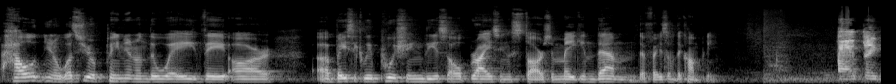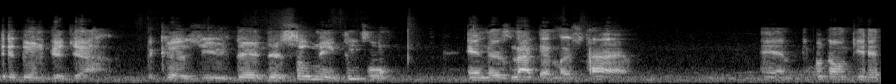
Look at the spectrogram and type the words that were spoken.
how you know? What's your opinion on the way they are uh, basically pushing these uprising stars and making them the face of the company? I think they're doing a good job because you there, there's so many people and there's not that much time and people don't get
